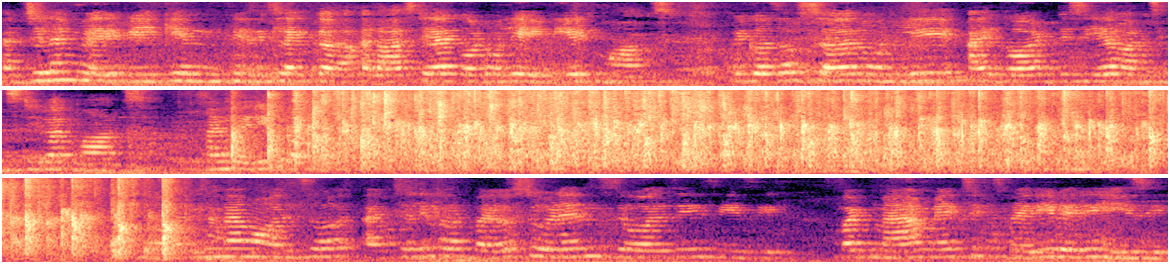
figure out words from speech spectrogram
Actually, I'm very weak in physics. Like uh, last year, I got only 88 marks. Because of sir only, I got this year 161 marks. I'm very proud. Ma'am also, actually for bio students, zoology is easy. But ma'am makes it very, very easy.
